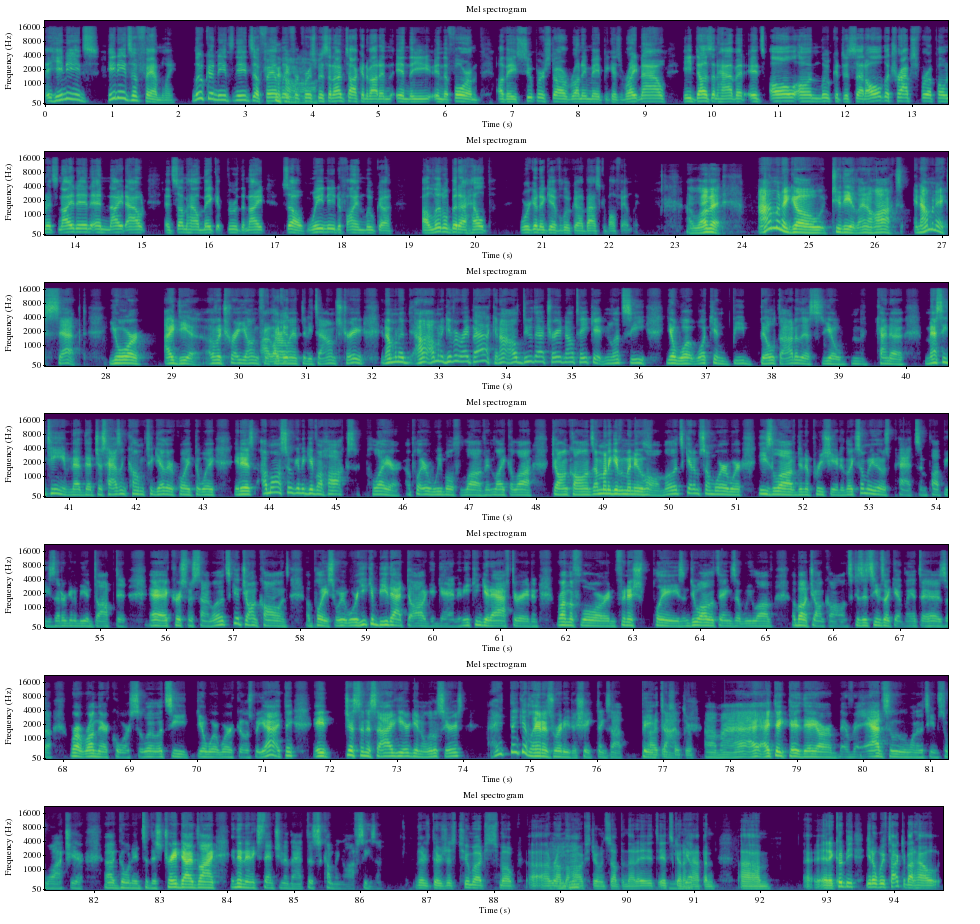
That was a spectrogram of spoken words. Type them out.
he needs he needs a family. Luka needs needs a family for Christmas, and I'm talking about in in the in the form of a superstar running mate because right now he doesn't have it. It's all on Luka to set all the traps for opponents night in and night out, and somehow make it through the night. So we need to find Luka a little bit of help. We're gonna give Luka a basketball family. I love it. I'm gonna go to the Atlanta Hawks, and I'm gonna accept your idea of a Trae Young for like Karl-Anthony Towns trade, and I'm gonna I'm gonna give it right back, and I'll do that trade and I'll take it, and let's see you know what what can be built out of this you know kind of messy team that that just hasn't come together quite the way it is. I'm also gonna give a Hawks player, a player we both love and like a lot, John Collins. I'm going to give him a new home. Well, let's get him somewhere where he's loved and appreciated, like so many of those pets and puppies that are going to be adopted at Christmas time. Well, let's get John Collins a place where, where he can be that dog again and he can get after it and run the floor and finish plays and do all the things that we love about John Collins because it seems like Atlanta has uh, run, run their course. So let, us see you know, where, where it goes. But yeah, I think it just an aside here, getting a little serious. I think Atlanta's ready to shake things up big I time. So um, I, I think they, they are absolutely one of the teams to watch here uh, going into this trade deadline and then an extension of that this coming off season. There's there's just too much smoke uh, around mm-hmm. the Hawks doing something that it, it's going to yep. happen. Um, and it could be, you know, we've talked about how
